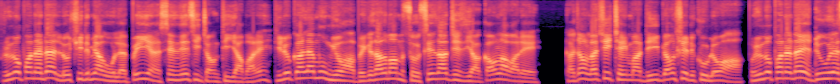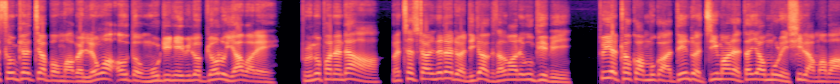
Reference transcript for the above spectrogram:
ဘရူနိုဖာနန်ဒက်လိုချီသမျှကိုလည်းပေးရန်အဆင်သင့်စီကြောင်းသိရပါတယ်ဒီလိုကမ်းလှမ်းမှုမျိုးဟာဘေကစားသမားမဆိုစဉ်းစားကြည့်စရာကောင်းလာပါတယ်ဒါကြောင့်လက်ရှိချိန်မှာဒီပြောင်းရွှေ့တစ်ခုလုံးဟာဘရူနိုဖာနန်ဒက်ရဲ့ဒူးရဲ့ဆုံးဖြတ်ချက်ပေါ်မှာပဲလုံးဝအုပ်တုံမူတည်နေပြီလို့ပြောလို့ရပါတယ်ဘရူနိုဖာနန်ဒက်ဟာမန်ချက်စတာယူနိုက်တက်အတွက်အဓိကကစားသမားတစ်ဦးဖြစ်ပြီးသူ့ရဲ့ထွက်ခွာမှုကအသင်းအတွက်ကြီးမားတဲ့တက်ရောက်မှုတွေရှိလာမှာပါ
